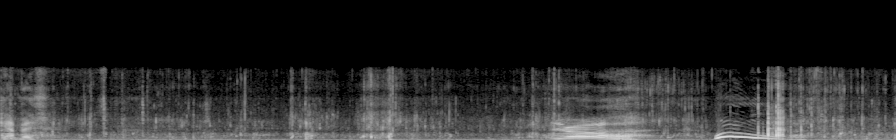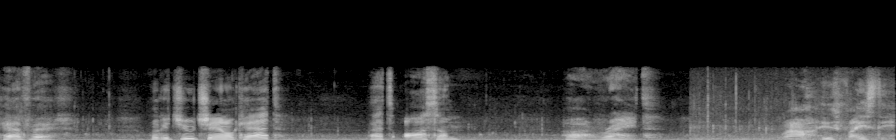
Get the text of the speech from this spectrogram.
Catfish. Yeah! Woo! Catfish. Look at you, channel cat. That's awesome. All right. Wow, he's feisty.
